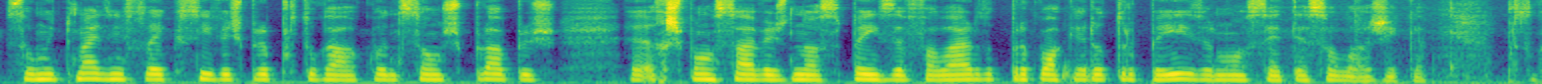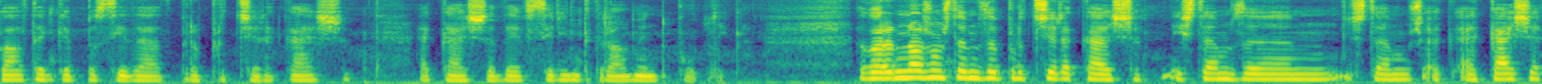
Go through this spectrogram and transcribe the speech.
são muito mais inflexíveis para Portugal quando são os próprios uh, responsáveis do nosso país a falar do que para qualquer outro país. Eu não aceito essa lógica. Portugal tem capacidade para proteger a Caixa. A Caixa deve ser integralmente pública. Agora, nós não estamos a proteger a Caixa. Estamos a, estamos, a, a, Caixa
